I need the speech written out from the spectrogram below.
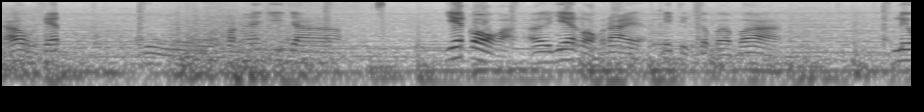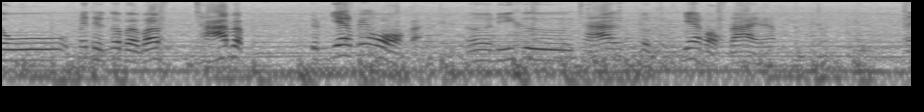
ช้ากว่า CAT อยู่ค่อนข้างที่จะแยกออกอะเออแยกออกได้ไม่ถึงกับแบบว่า เร็วไม่ถึงกับแบบว่าช้าแบบจนแยกไม่ออกอะ เออนี่คือช้าจนแยกออกได้นะครับ ใน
